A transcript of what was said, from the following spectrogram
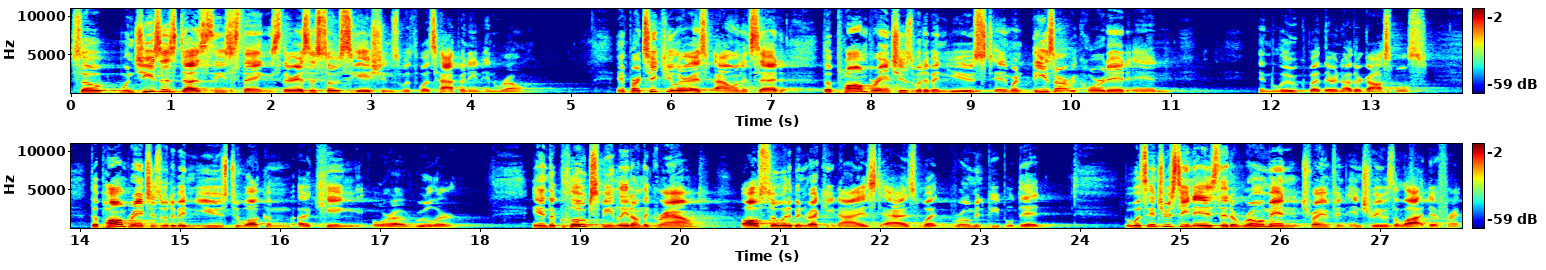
So when Jesus does these things, there is associations with what's happening in Rome. In particular, as Alan had said, the palm branches would have been used, and these aren't recorded in, in Luke, but they're in other gospels. The palm branches would have been used to welcome a king or a ruler. And the cloaks being laid on the ground also would have been recognized as what Roman people did. But what's interesting is that a Roman triumphant entry was a lot different.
